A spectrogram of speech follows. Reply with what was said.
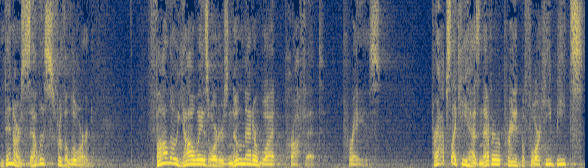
then are zealous for the Lord. Follow Yahweh's orders no matter what, prophet prays. Perhaps like he has never prayed before, he beats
